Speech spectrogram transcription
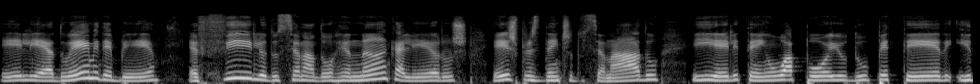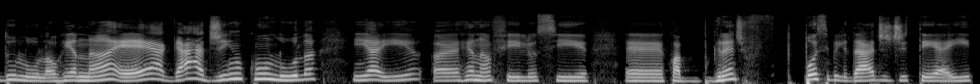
Ele é do MDB, é filho do senador Renan Calheiros, ex-presidente do Senado, e ele tem o apoio do PT e do Lula. O Renan é agarradinho com o Lula, e aí é, Renan Filho se é, com a grande possibilidade de ter aí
